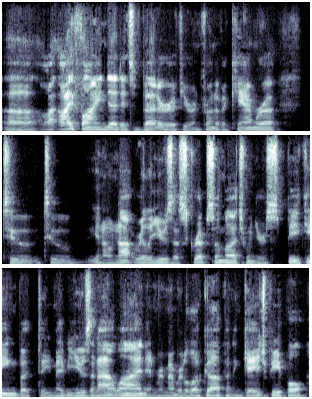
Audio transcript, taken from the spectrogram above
Uh, I, I find that it's better if you're in front of a camera to to you know not really use a script so much when you're speaking, but to maybe use an outline and remember to look up and engage people.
